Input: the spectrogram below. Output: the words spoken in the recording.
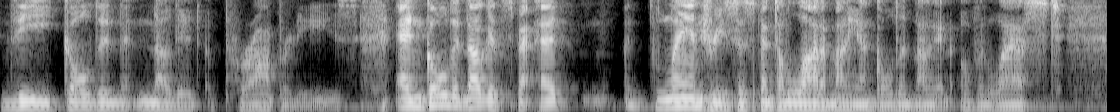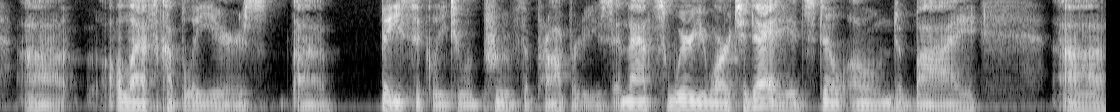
the Golden Nugget properties. And Golden Nugget spent uh, Landry's has spent a lot of money on Golden Nugget over the last uh, last couple of years. Uh, basically to improve the properties and that's where you are today it's still owned by uh,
